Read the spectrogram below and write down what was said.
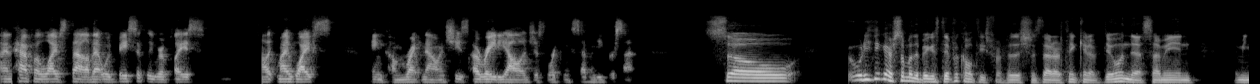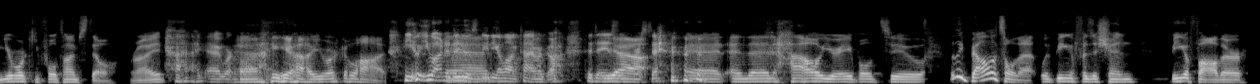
and have a lifestyle that would basically replace like my wife's income right now. And she's a radiologist working 70%. So, what do you think are some of the biggest difficulties for physicians that are thinking of doing this? I mean, I mean, you're working full time still, right? I work a lot. yeah, you work a lot. you, you wanted and, to do this meeting a long time ago. Today is yeah, the first day. and and then how you're able to really balance all that with being a physician, being a father,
